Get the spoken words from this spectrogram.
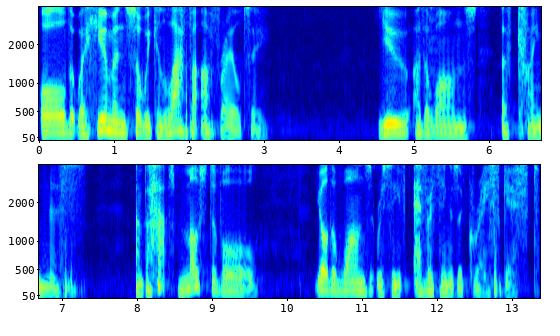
all that we're human so we can laugh at our frailty. You are the ones of kindness. And perhaps most of all, you're the ones that receive everything as a grace gift.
